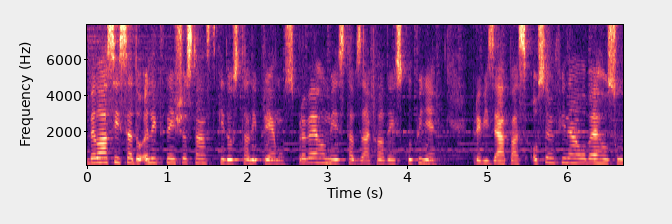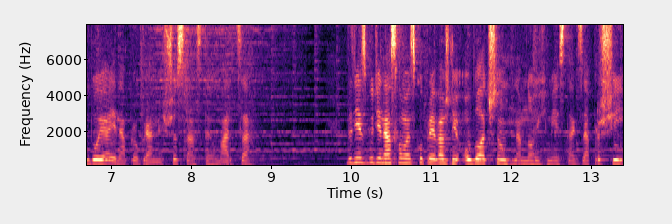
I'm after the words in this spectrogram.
Belási sa do elitnej 16 dostali priamo z prvého miesta v základnej skupine. Prvý zápas 8 finálového súboja je na programe 16. marca. Dnes bude na Slovensku prevažne oblačno, na mnohých miestach zaprší.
